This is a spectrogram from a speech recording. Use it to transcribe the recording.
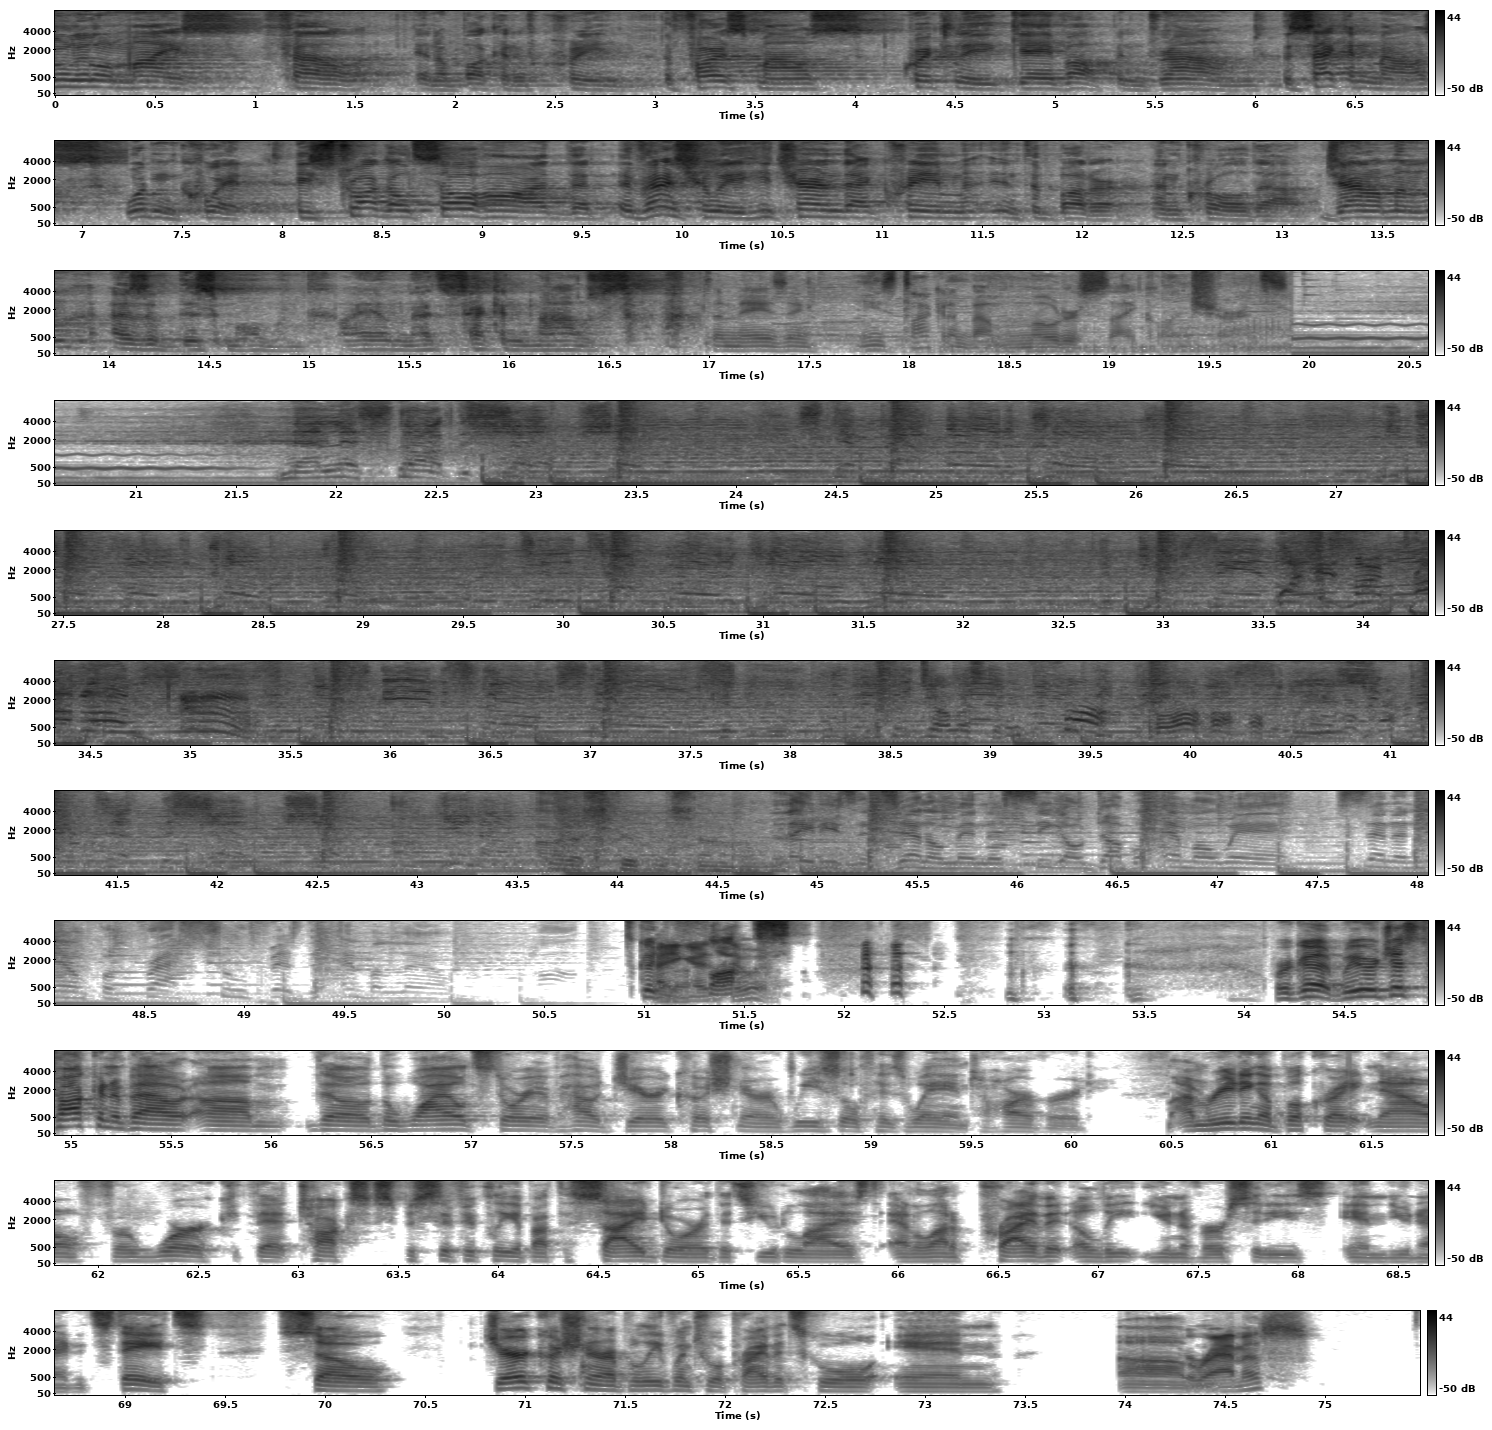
Two little mice fell in a bucket of cream. The first mouse quickly gave up and drowned. The second mouse wouldn't quit. He struggled so hard that eventually he churned that cream into butter and crawled out. Gentlemen, as of this moment, I am that second mouse. It's amazing. He's talking about motorcycle insurance. Now let's start the show. show. Step out of the is my problem? The folks and the stones, stones. Whoever Tell us to fuck off, please. Back to the show, show. You know. What a stupid son of a bitch. Ladies and gentlemen, the C-O double M-O-N. Synonym for fresh truth is the emblem. It's good How you guys. We're good. We were just talking about um, the the wild story of how Jared Kushner weaseled his way into Harvard. I'm reading a book right now for work that talks specifically about the side door that's utilized at a lot of private elite universities in the United States. So, Jared Kushner, I believe, went to a private school in um, Paramus.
